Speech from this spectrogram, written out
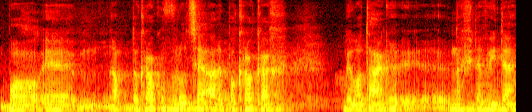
bo y, no, do kroków wrócę, ale po krokach było tak, y, na chwilę wyjdę,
